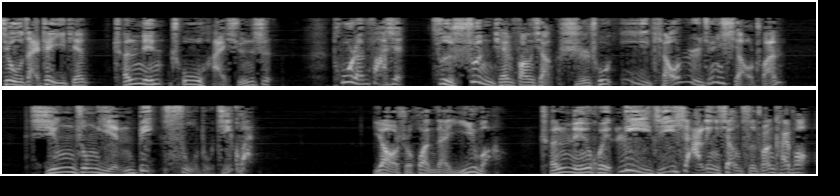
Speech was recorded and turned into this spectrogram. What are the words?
就在这一天，陈林出海巡视，突然发现自顺天方向驶出一条日军小船，行踪隐蔽，速度极快。要是换在以往，陈林会立即下令向此船开炮，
